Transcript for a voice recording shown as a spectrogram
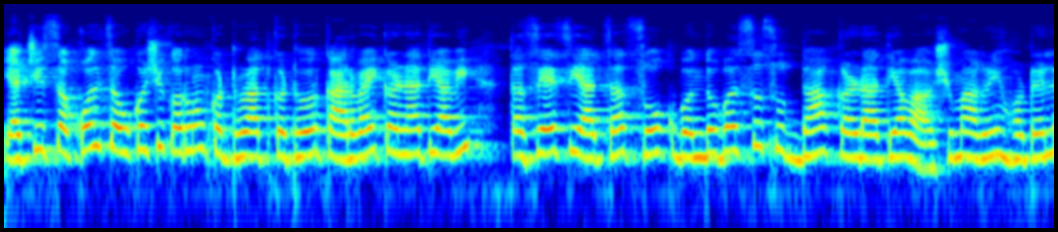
याची सखोल चौकशी करून कठोरात कठोर कारवाई करण्यात यावी तसेच याचा चोख बंदोबस्त सुद्धा करण्यात यावा अशी मागणी हॉटेल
